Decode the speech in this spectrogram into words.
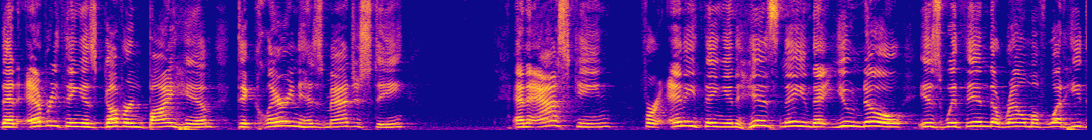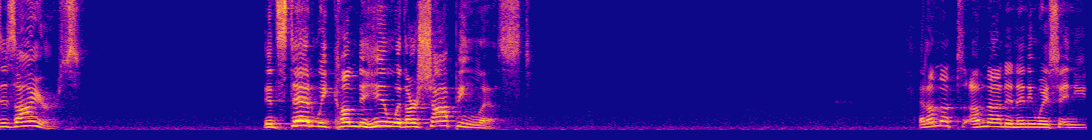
that everything is governed by him, declaring his majesty and asking for anything in his name that you know is within the realm of what he desires. Instead, we come to Him with our shopping list. And I'm not, I'm not in any way saying, you,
